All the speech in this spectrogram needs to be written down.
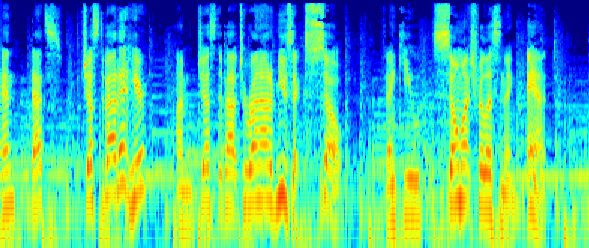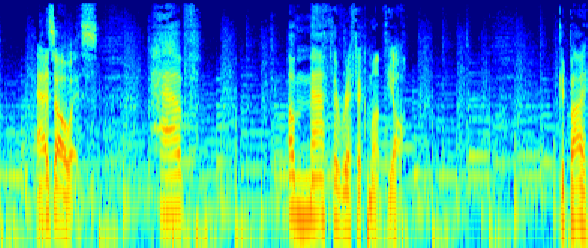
And that's just about it here. I'm just about to run out of music, so thank you so much for listening. And as always, have a matherific month, y'all. Goodbye.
